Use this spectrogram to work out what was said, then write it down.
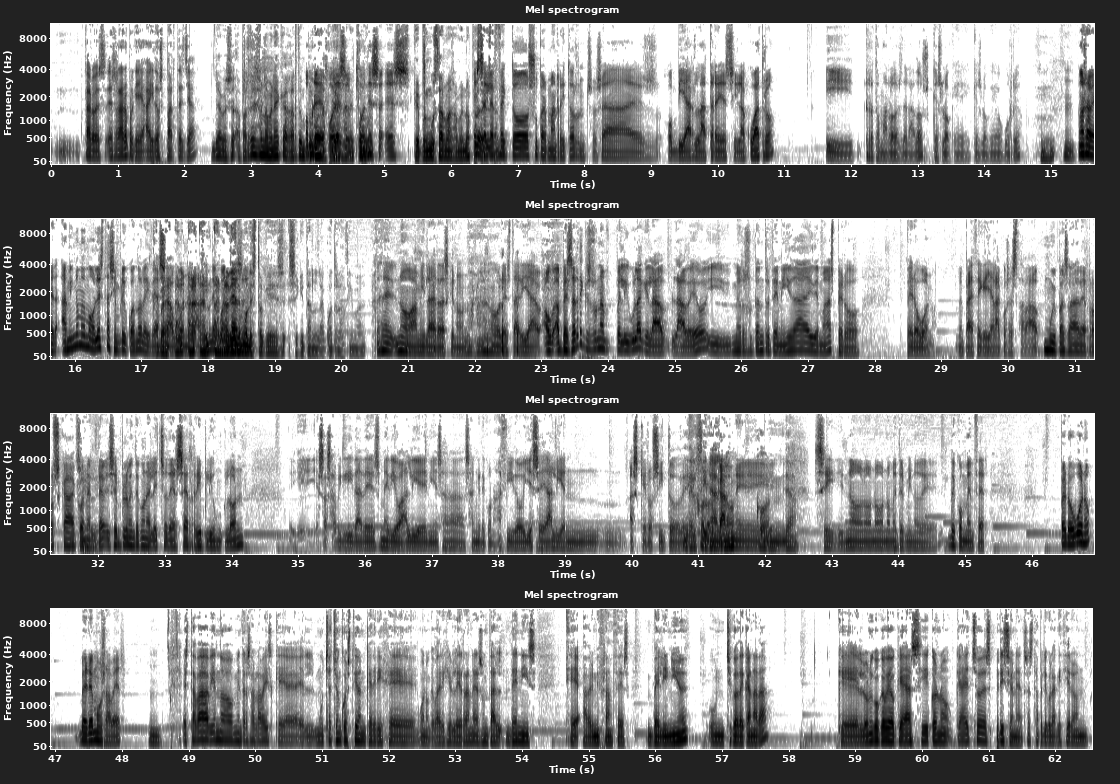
Mm, Claro, es, es raro porque hay dos partes ya. Ya, ves, aparte es una manera de cagarte un poco Hombre, las que puedes, ¿no? puedes, es, Que pueden gustar más o menos, pero es el están. efecto Superman Returns, o sea, es obviar la 3 y la 4 y retomarlo desde la 2, que es lo que, que es lo que ocurrió. Vamos a ver, a mí no me molesta siempre y cuando la idea Hombre, sea a- buena. a, A, fin de a cuentas, nadie le molestó que se, quitan la 4 encima. ¿eh? No, a mí la verdad es que no, no, no me molestaría. A a pesar de que es una película que la, la veo y me resulta entretenida y demás, pero, pero bueno, me parece que ya la cosa estaba muy pasada de rosca con el te- simplemente con el hecho de ser Ripley un clon y esas habilidades medio alien y esa sangre con ácido y ese alien asquerosito de Del color final, ¿no? carne. Con- ya. Sí, no, no, no, no me termino de, de convencer. Pero bueno, veremos a ver. Mm. Estaba viendo mientras hablabais que el muchacho en cuestión que dirige, bueno, que va a dirigir Blade Runner es un tal Denis, eh, a ver mi francés, Belligneux, un chico de Canadá, que lo único que veo que así que ha hecho es Prisoners, esta película que hicieron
